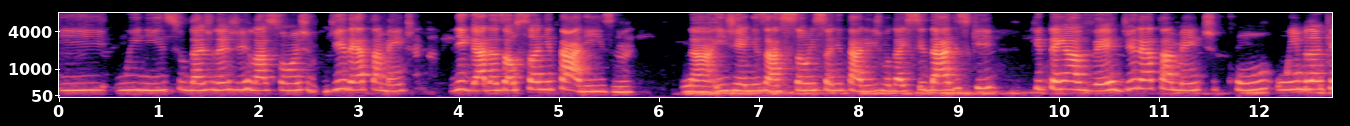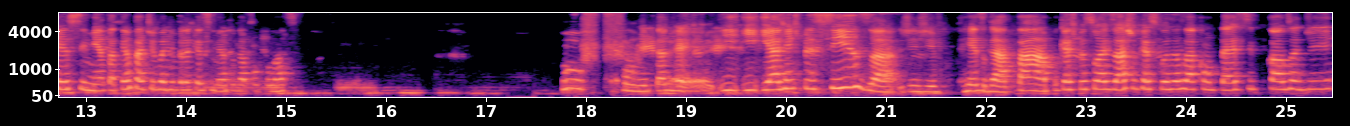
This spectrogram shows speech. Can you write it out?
e o início das legislações diretamente ligadas ao sanitarismo, na higienização e sanitarismo das cidades que que tem a ver diretamente com o embranquecimento, a tentativa de embranquecimento da população. Ufa! É, e, e, a gente precisa, Gigi, resgatar, porque as pessoas acham que as coisas acontecem por causa de.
